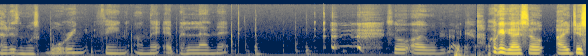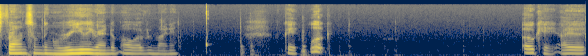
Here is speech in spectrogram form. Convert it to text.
That is the most boring thing on the planet. So I will be back. Okay guys, so I just found something really random. Oh, I've been mining. Okay, look. Okay, I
